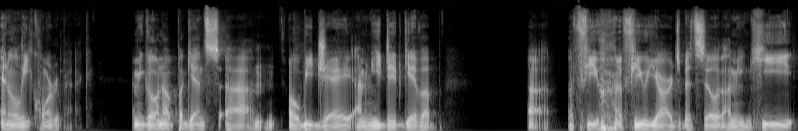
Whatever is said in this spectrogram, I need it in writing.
an elite quarterback. I mean, going up against um, OBJ. I mean, he did give up uh, a few a few yards, but still, I mean, he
